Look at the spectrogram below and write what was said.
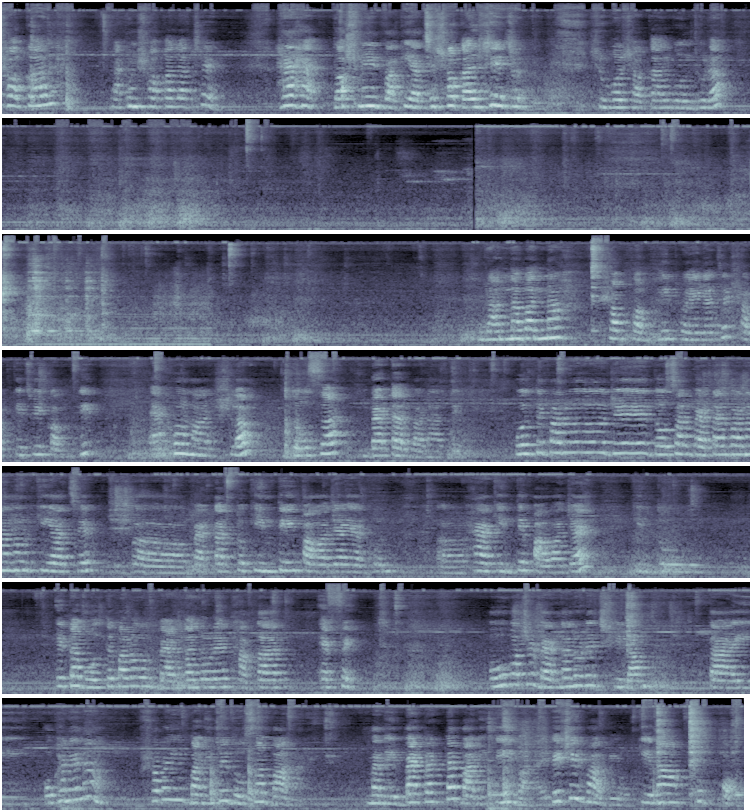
সকাল। এখন সকাল আছে? হ্যাঁ হ্যাঁ দশ মিনিট বাকি আছে। সকাল শেষ শুভ সকাল, বন্ধুরা রান্না বান্না সব কমপ্লিট হয়ে গেছে সব কিছুই কমপ্লিট এখন আসলাম দোসা ব্যাটার বানাতে। বলতে পারো যে দোসার ব্যাটার বানানোর কি আছে? ব্যাটার তো কিনতেই পাওয়া যায় এখন। হ্যাঁ কিনতে পাওয়া যায়। কিন্তু এটা বলতে পারো ব্যাঙ্গালোরে থাকার এফেক্ট বহু বছর ব্যাঙ্গালোরে ছিলাম, তাই ওখানে না সবাই বাড়িতে দোসা বানায়। মানে ব্যাটারটা বাড়িতেই বানায়। বেশিরভাগ লোক, কেনা খুব কম।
